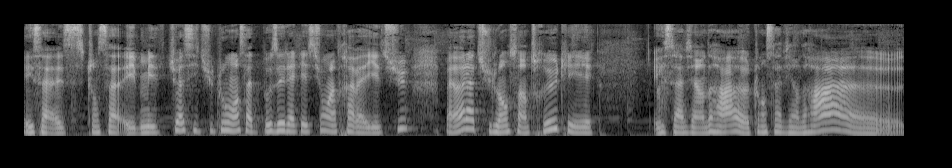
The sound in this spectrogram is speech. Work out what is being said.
et ça, ça. Et, mais tu vois, si tu commences à te poser la question, à travailler dessus, bah voilà, tu lances un truc et et ça viendra euh, quand ça viendra. euh,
